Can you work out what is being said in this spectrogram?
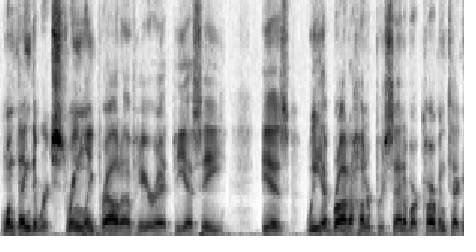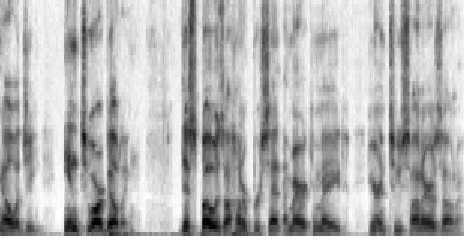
One thing that we're extremely proud of here at PSE is we have brought 100% of our carbon technology into our building. This bow is 100% American made here in Tucson, Arizona.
